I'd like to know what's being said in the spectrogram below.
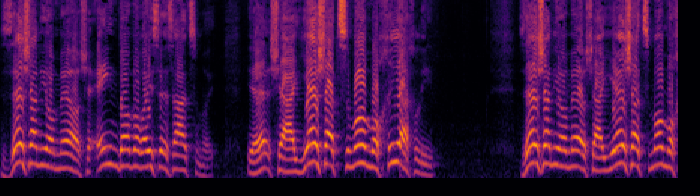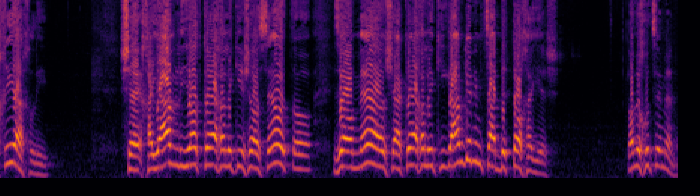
זה שאני אומר שאין דובר איסס עצמי, שהיש עצמו מוכיח לי, זה שאני אומר שהיש עצמו מוכיח לי שחייב להיות כוח הליקי שעושה אותו, זה אומר שהכוח הליקי גם כן נמצא בתוך היש, לא מחוץ ממנו.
